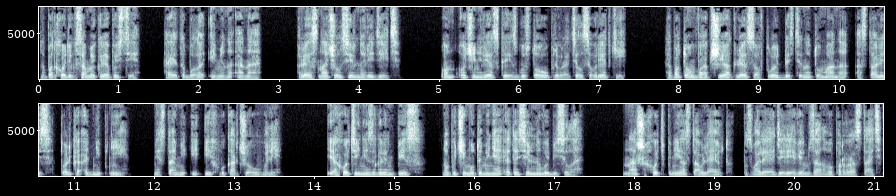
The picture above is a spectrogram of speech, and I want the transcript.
На подходе к самой крепости, а это была именно она, лес начал сильно редеть. Он очень резко из густого превратился в редкий, а потом вообще от леса вплоть до стены тумана остались только одни пни, местами и их выкорчевывали. Я хоть и не за Гринпис, но почему-то меня это сильно выбесило. Наши хоть пни оставляют, позволяя деревьям заново прорастать,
